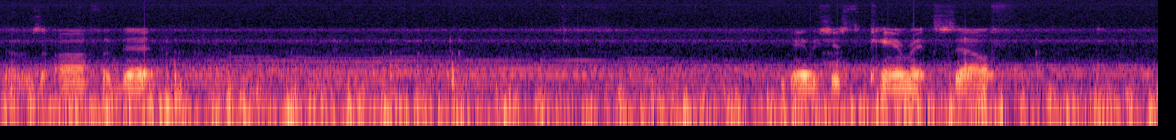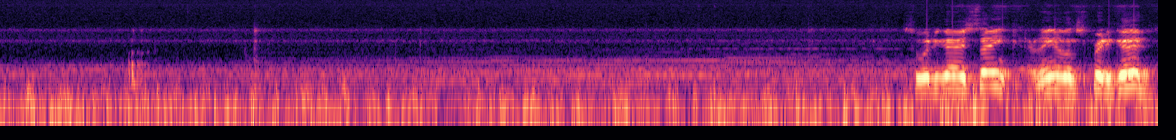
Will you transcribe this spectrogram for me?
something's off a bit. Maybe it's just the camera itself. So what do you guys think? I think it looks pretty good.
